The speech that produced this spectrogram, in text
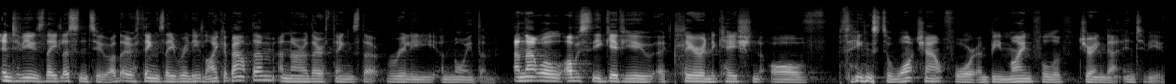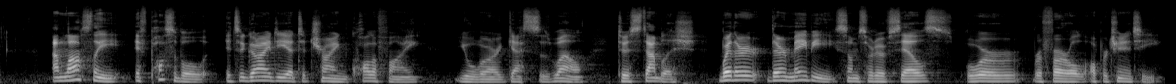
interviews they listen to? Are there things they really like about them? And are there things that really annoy them? And that will obviously give you a clear indication of things to watch out for and be mindful of during that interview. And lastly, if possible, it's a good idea to try and qualify your guests as well to establish whether there may be some sort of sales or referral opportunity.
